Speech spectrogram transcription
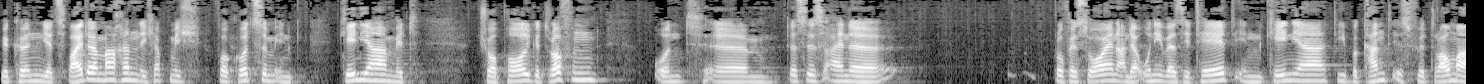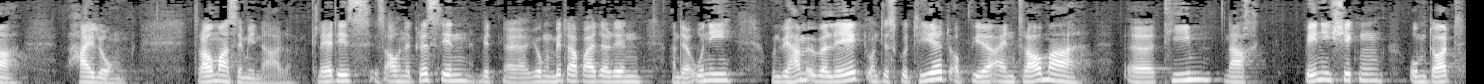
wir können jetzt weitermachen. Ich habe mich vor kurzem in Kenia mit Joe Paul getroffen und ähm, das ist eine Professorin an der Universität in Kenia, die bekannt ist für Traumaheilung, Traumaseminare. Gladys ist auch eine Christin mit einer jungen Mitarbeiterin an der Uni und wir haben überlegt und diskutiert, ob wir ein Traumateam nach Beni schicken, um dort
